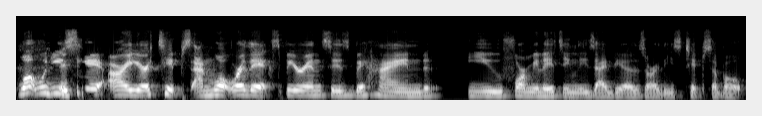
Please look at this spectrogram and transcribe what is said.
what would you It's- say are your tips and what were the experiences behind you formulating these ideas or these tips about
